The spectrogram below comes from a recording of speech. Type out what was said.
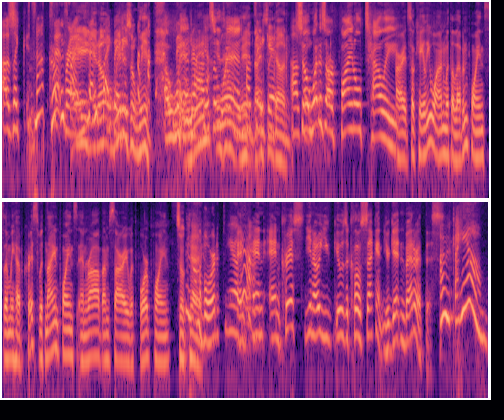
I was like, it's not Set and spike. girlfriend. Hey, Set you and know, spike, a win baby. is a win. A win. drop. It's a Is win. I'll take Nicely it. done. I'll So take what is our final tally? All right, so Kaylee won with 11 points. Then we have Chris with nine points, and Rob, I'm sorry, with four points. It's okay. He's on the board. Yeah. And, Yeah. and and Chris, you know, you it was a close second. You're getting better at this. I, I am.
